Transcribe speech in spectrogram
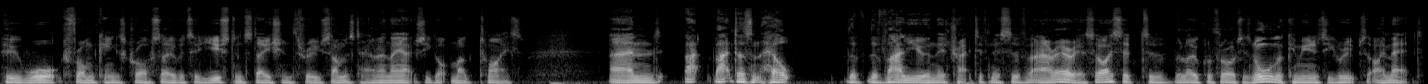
who walked from King's Cross over to Euston Station through Somerstown, and they actually got mugged twice and that that doesn't help the the value and the attractiveness of our area. So I said to the local authorities and all the community groups that I met,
